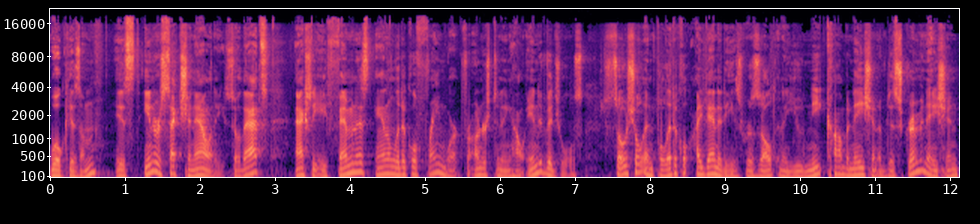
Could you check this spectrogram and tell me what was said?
wokeism is intersectionality. So that's actually a feminist analytical framework for understanding how individuals' social and political identities result in a unique combination of discrimination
